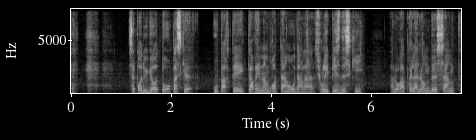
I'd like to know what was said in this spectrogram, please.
c'est pas du gâteau parce que vous partez carrément droit en haut dans la, sur les pistes de ski. Alors après la longue descente,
